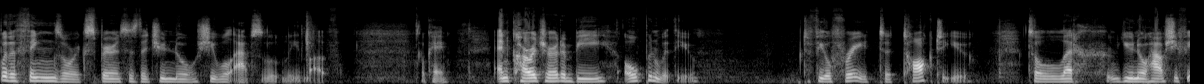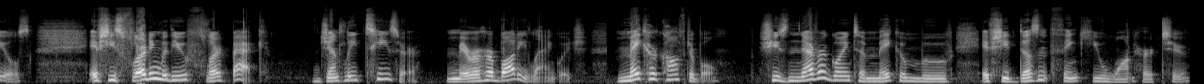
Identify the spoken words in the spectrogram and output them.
with the things or experiences that you know she will absolutely love, okay? Encourage her to be open with you, to feel free to talk to you, to let her, you know how she feels. If she's flirting with you, flirt back. Gently tease her, mirror her body language, make her comfortable. She's never going to make a move if she doesn't think you want her to.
